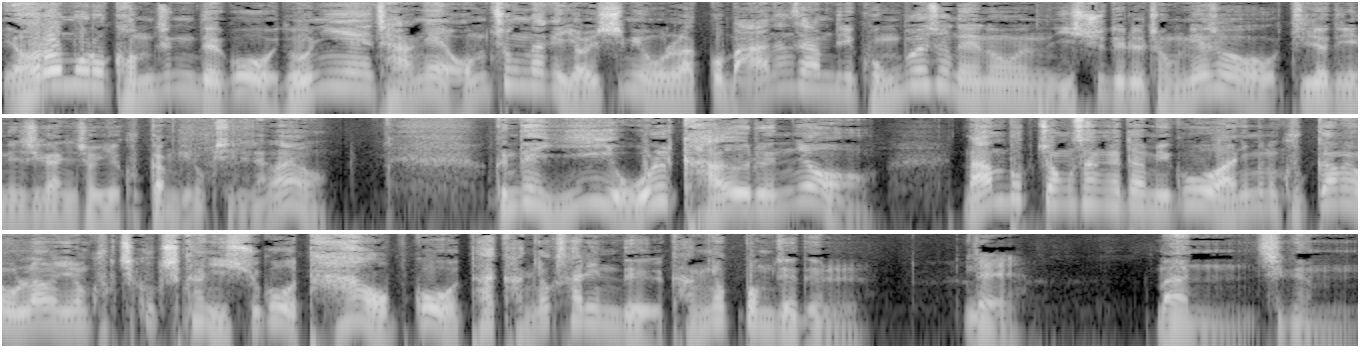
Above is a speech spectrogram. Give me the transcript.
여러모로 검증되고 논의의 장에 엄청나게 열심히 올랐고 많은 사람들이 공부해서 내놓은 이슈들을 정리해서 들려드리는 시간이 저희의 국감 기록실이잖아요. 근데 이 올 가을은요. 남북 정상회담이고 아니면 국감에 올라오는 이런 굵직굵직한 이슈고 다 없고 다 강력 살인들, 강력 범죄들 네. 만 지금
